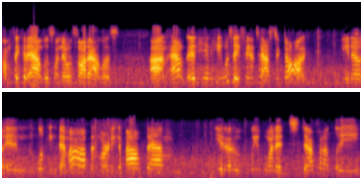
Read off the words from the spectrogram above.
I'm thinking Atlas. I know it's not Atlas. Um, and, and he was a fantastic dog. You know, in looking them up and learning about them, you know, we wanted to definitely,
